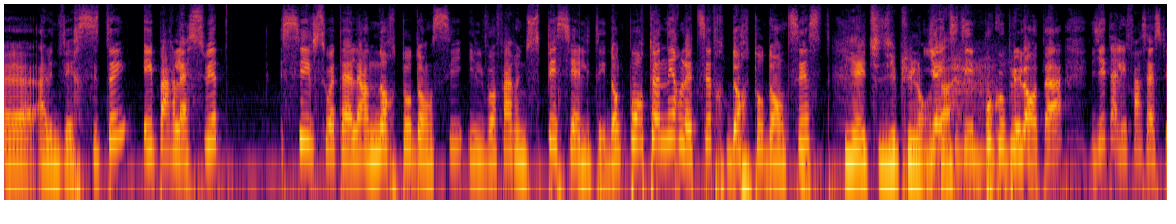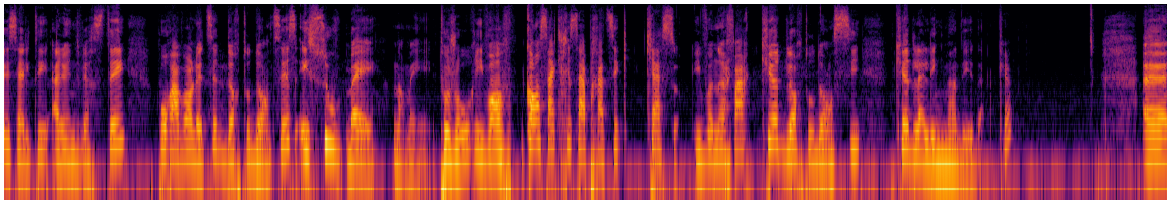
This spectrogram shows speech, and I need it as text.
euh, à l'université et par la suite s'il souhaite aller en orthodontie, il va faire une spécialité. Donc, pour tenir le titre d'orthodontiste, il a étudié plus longtemps. Il a étudié beaucoup plus longtemps. Il est allé faire sa spécialité à l'université pour avoir le titre d'orthodontiste. Et sous, ben, non, mais toujours, il va consacrer sa pratique qu'à ça. Il va ne faire que de l'orthodontie, que de l'alignement des dents. Euh,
